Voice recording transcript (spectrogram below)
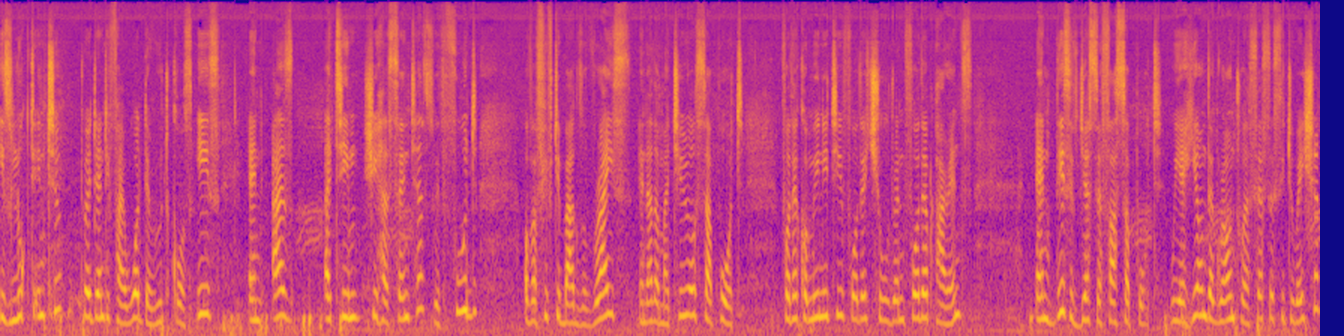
is looked into to identify what the root cause is. And as a team, she has sent us with food, over 50 bags of rice and other material support for the community, for the children, for the parents. And this is just the first support. We are here on the ground to assess the situation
